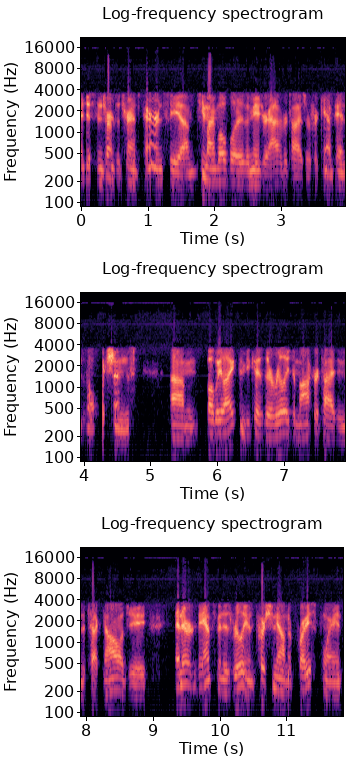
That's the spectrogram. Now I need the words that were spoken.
and just in terms of transparency, um, Team Mobile is a major advertiser for campaigns and elections. Um, but we like them because they're really democratizing the technology, and their advancement is really in pushing down the price point,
